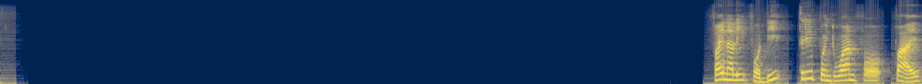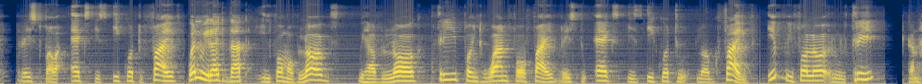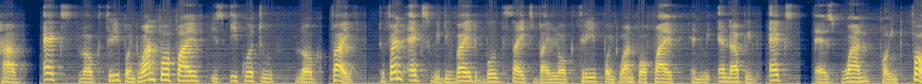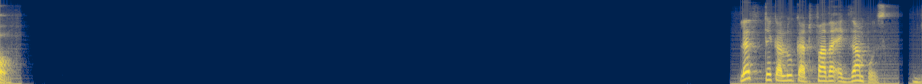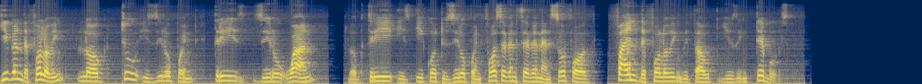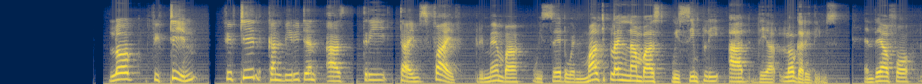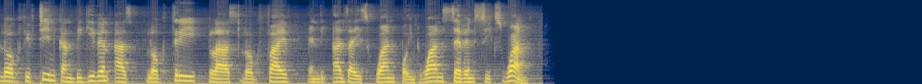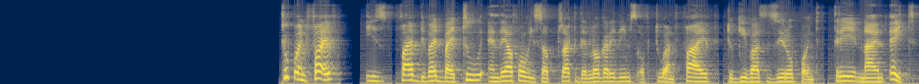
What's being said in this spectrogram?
Finally, for d, 3.145 raised to power x is equal to 5. When we write that in form of logs, we have log 3.145 raised to x is equal to log 5. If we follow rule 3, we can have x log 3.145 is equal to log 5. To find x, we divide both sides by log 3.145 and we end up with x as 1.4. Let's take a look at further examples. Given the following, log 2 is 0.301, log 3 is equal to 0.477 and so forth, find the following without using tables. Log 15, 15 can be written as 3 times 5. Remember, we said when multiplying numbers, we simply add their logarithms and therefore log 15 can be given as log 3 plus log 5 and the answer is 1.1761. Two point five is 5 divided by 2 and therefore we subtract the logarithms of 2 and 5 to give us 0.398.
